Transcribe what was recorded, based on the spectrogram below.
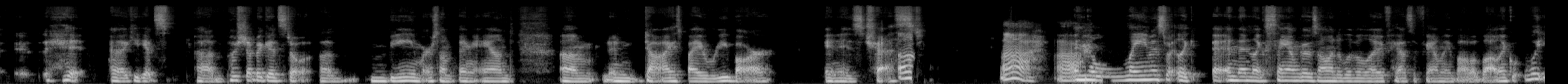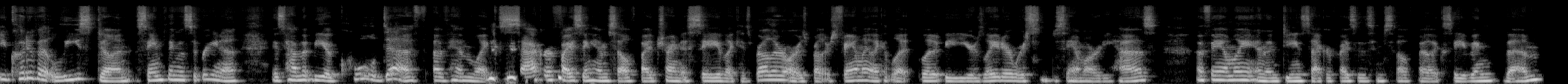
hit uh, he gets um, pushed up against a, a, beam or something and um and dies by a rebar in his chest Ah, ah. In the lamest way, like, and then like Sam goes on to live a life, has a family, blah blah blah. Like, what you could have at least done, same thing with Sabrina, is have it be a cool death of him like sacrificing himself by trying to save like his brother or his brother's family. Like, let let it be years later where Sam already has a family, and then Dean sacrifices himself by like saving them.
